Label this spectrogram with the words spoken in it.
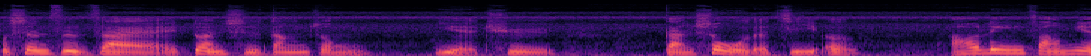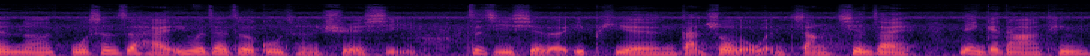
我甚至在断食当中也去感受我的饥饿。然后另一方面呢，我甚至还因为在这个过程学习，自己写了一篇感受的文章，现在念给大家听。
